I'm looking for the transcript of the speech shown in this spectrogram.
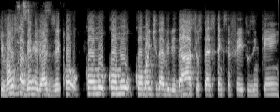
que vão saber certo. melhor dizer como, como, como a gente deve lidar, se os testes têm que ser feitos em quem,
